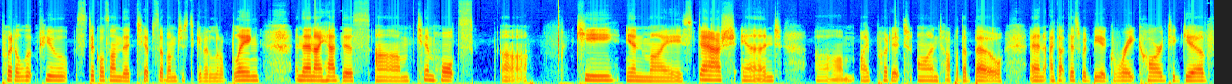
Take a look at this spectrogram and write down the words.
put a few stickles on the tips of them just to give it a little bling. And then I had this um, Tim Holtz uh, key in my stash and um, I put it on top of the bow and I thought this would be a great card to give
